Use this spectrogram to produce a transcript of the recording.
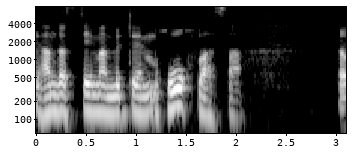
Wir haben das Thema mit dem Hochwasser. Äh,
